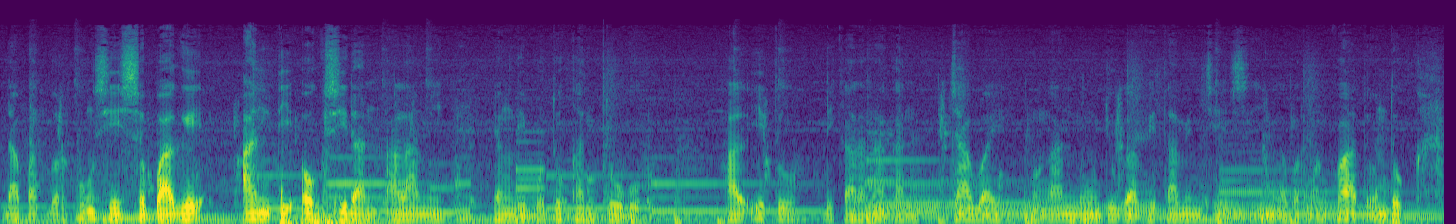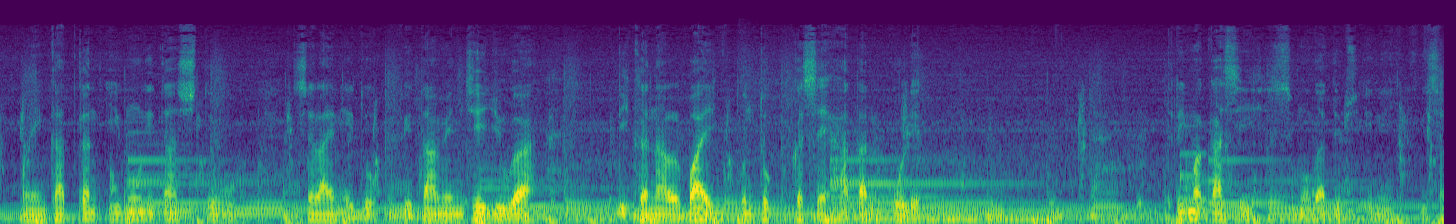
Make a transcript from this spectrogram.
dapat berfungsi sebagai antioksidan alami yang dibutuhkan tubuh. Hal itu dikarenakan cabai mengandung juga vitamin C sehingga bermanfaat untuk meningkatkan imunitas tubuh. Selain itu, vitamin C juga dikenal baik untuk kesehatan kulit. terima kasih semoga tips ini bisa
